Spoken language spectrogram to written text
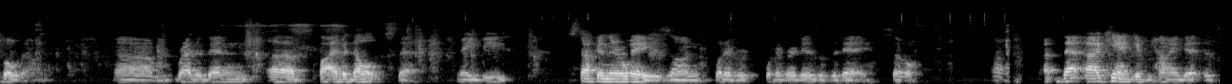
vote on. Um, rather than, uh, five adults that may be stuck in their ways on whatever, whatever it is of the day. So, uh, that, I can't get behind it as,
